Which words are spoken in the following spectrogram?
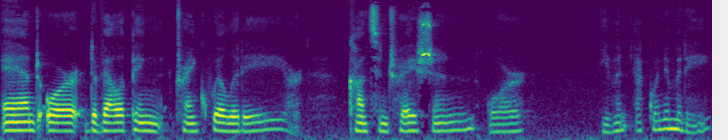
and or developing tranquility or concentration or even equanimity,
